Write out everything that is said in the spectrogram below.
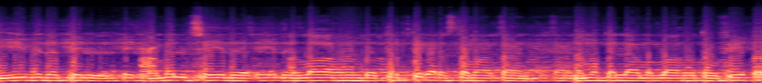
ജീവിതത്തിൽ അമൽ ചെയ്ത് അള്ളാഹുവിന്റെ തൃപ്തി കരസ്ഥമാക്കാൻ നമുക്കെല്ലാം അള്ളാഹു തൗഫീഖ്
